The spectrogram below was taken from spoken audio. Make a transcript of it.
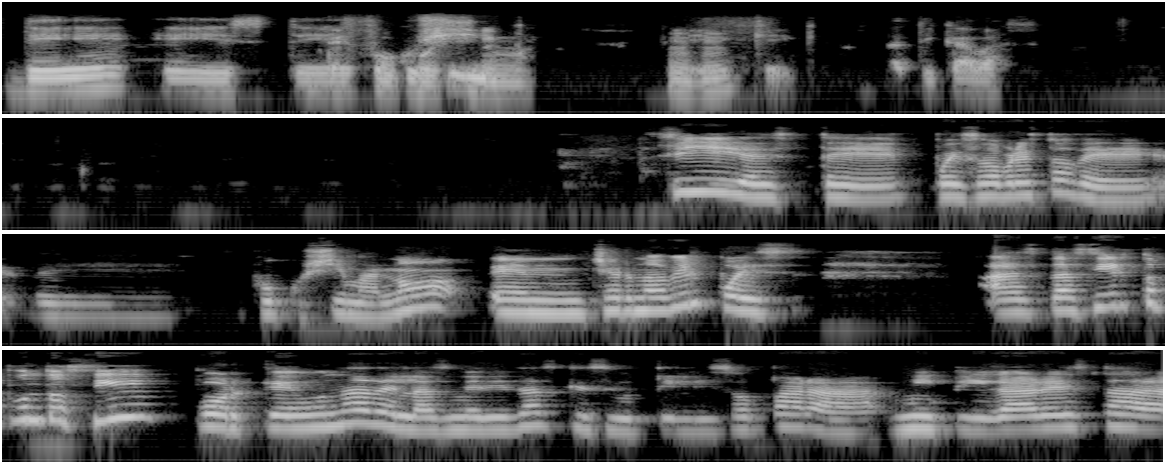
de, este, Fukushima, eh, que, platicabas. Sí, este, pues sobre esto de, de Fukushima, ¿no? En Chernobyl, pues hasta cierto punto sí, porque una de las medidas que se utilizó para mitigar esta,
